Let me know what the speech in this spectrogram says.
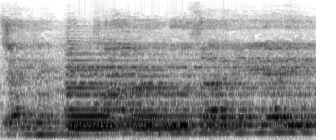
Jai Ram Guzari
